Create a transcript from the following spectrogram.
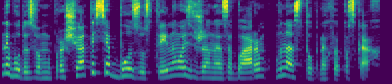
Не буду з вами прощатися, бо зустрінемось вже незабаром в наступних випусках.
